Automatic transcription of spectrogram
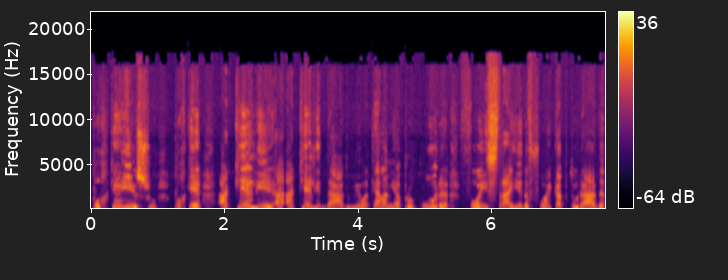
Por que isso? Porque aquele, a, aquele dado meu, aquela minha procura foi extraída, foi capturada,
